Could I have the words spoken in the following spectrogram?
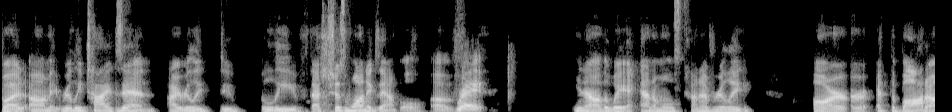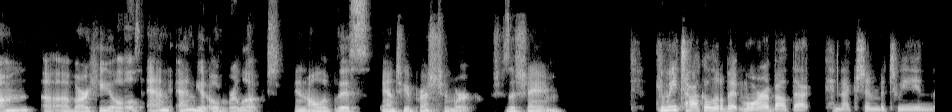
but um, it really ties in. I really do believe that's just one example of right. You know, the way animals kind of really are at the bottom uh, of our heels and and get overlooked in all of this anti-oppression work which is a shame Can we talk a little bit more about that connection between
